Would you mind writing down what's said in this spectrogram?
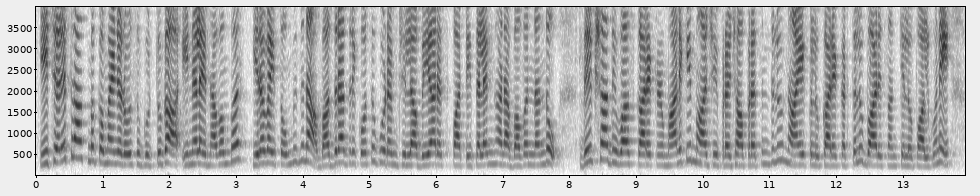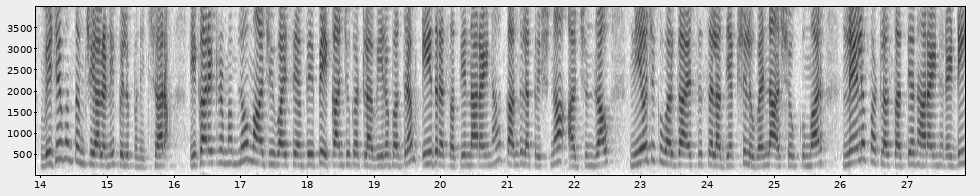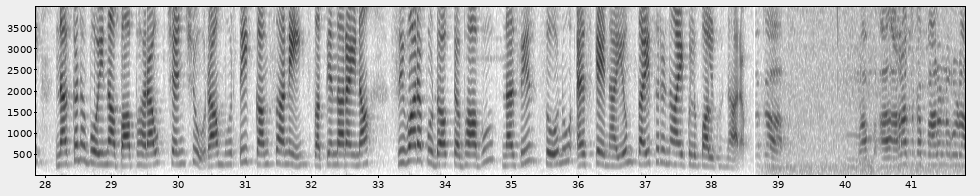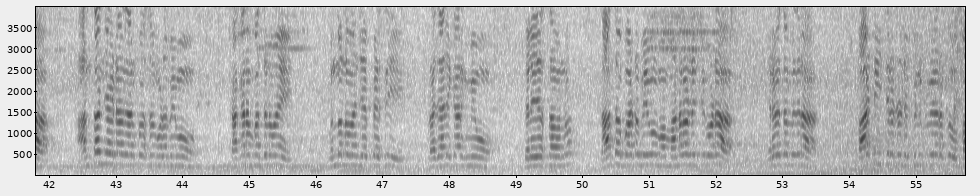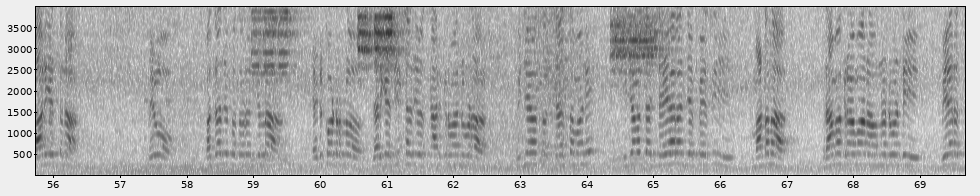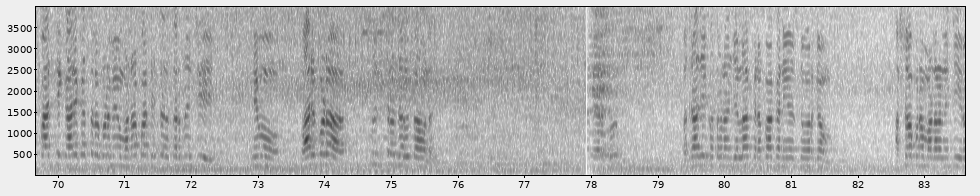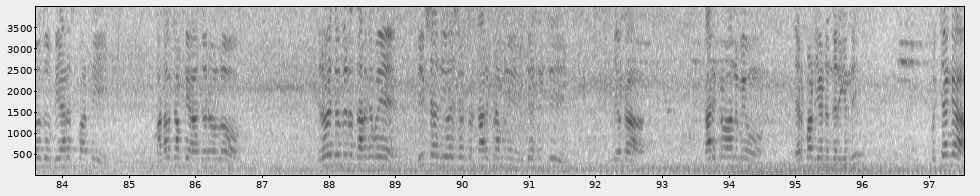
ఈ చరిత్రాత్మకమైన రోజు గుర్తుగా ఈ నెల నవంబర్ ఇరవై తొమ్మిదిన భద్రాద్రి కొత్తగూడెం జిల్లా బీఆర్ఎస్ పార్టీ తెలంగాణ భవన్ నందు దీక్షా దివాస్ కార్యక్రమానికి మాజీ ప్రజాప్రతినిధులు నాయకులు కార్యకర్తలు భారీ సంఖ్యలో పాల్గొని విజయవంతం చేయాలని పిలుపునిచ్చారు. ఈ కార్యక్రమంలో మాజీ వైస్ ఎంపీపీ కంజుగట్ల వీరభద్రం ఈదర సత్యనారాయణ కందుల కృష్ణ అర్జున్ రావు నియోజకవర్గ ఎస్ఎస్ఎల్ అధ్యక్షులు వెన్న అశోక్ కుమార్ నేలపట్ల సత్యనారాయణ రెడ్డి నక్కనబోయిన పాపారావు చెంచు రామ్మూర్తి కంసాని సత్యనారాయణ శివారపు డాక్టర్ బాబు నజీర్ సోను ఎస్కే నయం తదితర నాయకులు పాల్గొన్నారు. అరాచక పాలన కూడా అంతం చేయడం దానికోసం కూడా మేము కంకణం బద్దులమై ముందున్నామని చెప్పేసి ప్రజానికానికి మేము తెలియజేస్తా ఉన్నాం. దాంతోపాటు మేము మా మండలం నుంచి కూడా ఇరవై తొమ్మిదిన పార్టీ ఇచ్చినటువంటి పిలుపు మేరకు భారీ ఎత్తున మేము భద్రాద్రి కొత్తగూడెం జిల్లా హెడ్ క్వార్టర్లో జరిగే దీక్షా దివస్ కార్యక్రమాన్ని కూడా విజయవంతం చేస్తామని విజయవంతం చేయాలని చెప్పేసి మండల గ్రామ గ్రామాన ఉన్నటువంటి బీఆర్ఎస్ పార్టీ కార్యకర్తలు కూడా మేము మండల పార్టీ తరఫు నుంచి మేము వారికి కూడా సూచించడం జరుగుతూ ఉన్నది. మేరకు భద్రాద్రి కొత్తగూడెం జిల్లా పినపాక నియోజకవర్గం అశ్వాపురం మండలం నుంచి ఈరోజు బీఆర్ఎస్ పార్టీ మండల కమిటీ ఆధ్వర్యంలో ఇరవై తొమ్మిదిన జరగబోయే దీక్షా దివస్ యొక్క కార్యక్రమాన్ని ఉద్దేశించి ఈ యొక్క కార్యక్రమాన్ని మేము ఏర్పాటు చేయడం జరిగింది. ముఖ్యంగా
